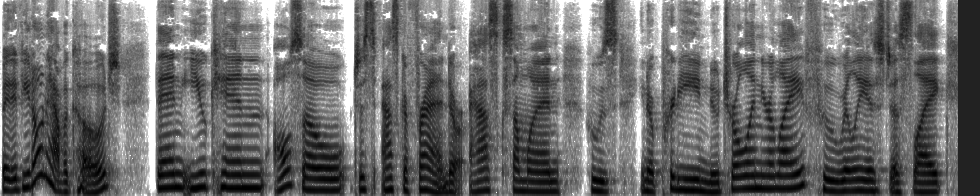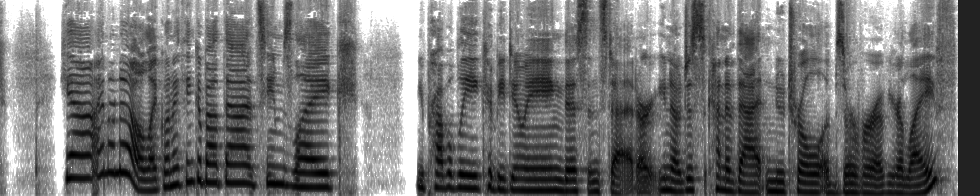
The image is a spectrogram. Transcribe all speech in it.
But if you don't have a coach, then you can also just ask a friend or ask someone who's, you know, pretty neutral in your life who really is just like, yeah, I don't know. Like when I think about that, it seems like you probably could be doing this instead, or, you know, just kind of that neutral observer of your life.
